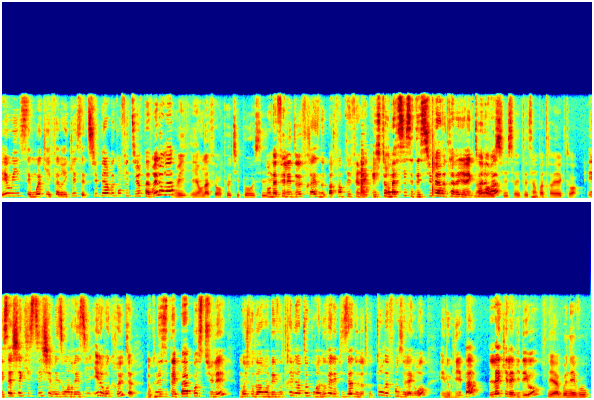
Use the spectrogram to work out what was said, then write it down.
Et oui, c'est moi qui ai fabriqué cette superbe confiture, pas vrai Laura? Oui, et on l'a fait en petit pot aussi. On a fait les deux fraises, notre parfum préféré. Et je te remercie, c'était super de travailler avec toi Non, moi Laura. aussi, ça a été sympa de travailler avec toi. Et sachez qu'ici, chez Maison Andrézy, ils recrutent. Donc n'hésitez pas à postuler. Moi, je vous donne rendez-vous très bientôt pour un nouvel épisode de notre Tour de France de l'agro. Et n'oubliez pas, likez la vidéo Et abonnez-vous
